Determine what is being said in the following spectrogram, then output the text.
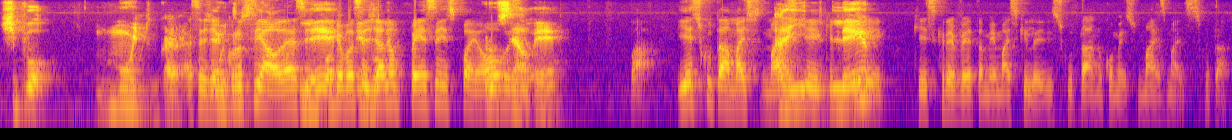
Tipo, muito, cara. É, ou seja, é muito. é crucial, né? Assim, porque você é já não pensa em espanhol. Crucial, você... é. Pá. E escutar mais, mais aí, que, que, ler... que, que, escrever também, mais que ler. Escutar no começo, mais, mais, escutar.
